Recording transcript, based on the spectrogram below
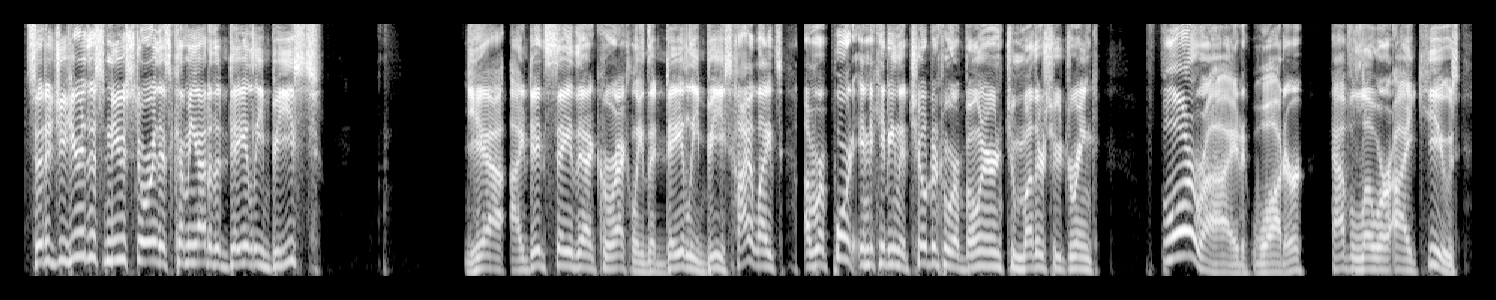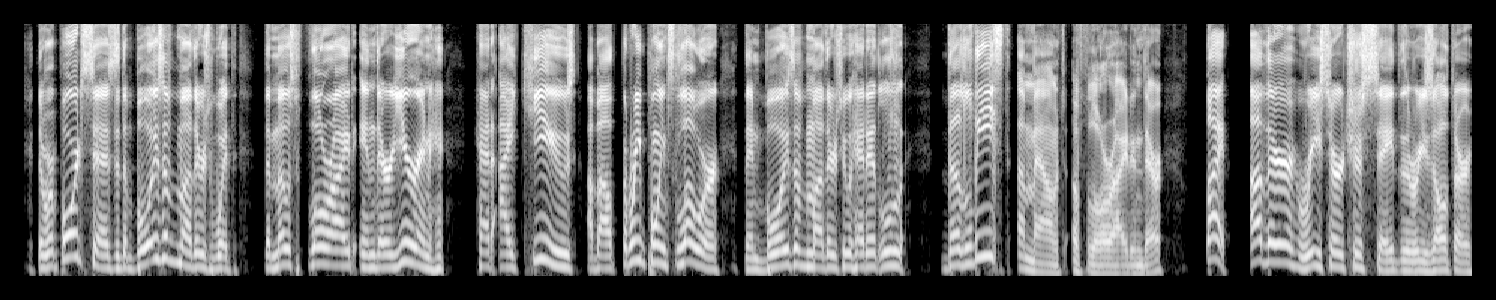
So, did you hear this news story that's coming out of the Daily Beast? Yeah, I did say that correctly. The Daily Beast highlights a report indicating that children who are born to mothers who drink fluoride water have lower IQs. The report says that the boys of mothers with the most fluoride in their urine had IQs about three points lower than boys of mothers who had l- the least amount of fluoride in there. But other researchers say the results are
